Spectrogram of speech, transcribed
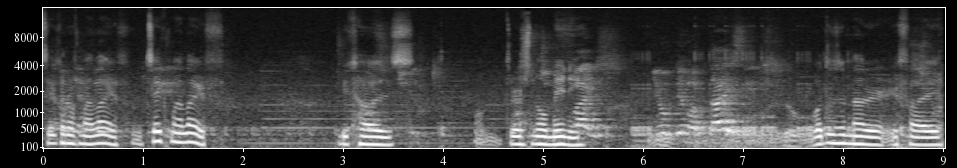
take it off my life. Take my life, because um, there's no meaning. faz eu derrotar esses What does it matter if I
